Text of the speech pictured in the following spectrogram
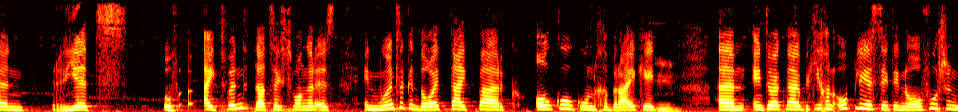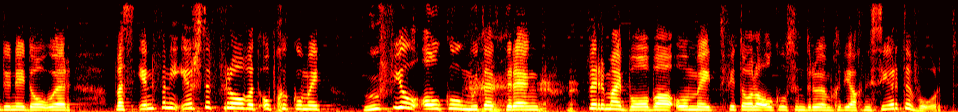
in reeds of uitvind dat sy swanger is en moontlik in daai tydperk alkohol kon gebruik het. Mm. Ehm um, en toe ek nou 'n bietjie gaan oplees het en navorsing doen het daaroor, was een van die eerste vrae wat opgekom het, hoeveel alkohol moet ek drink vir my baba om met fetale alkoholsindroom gediagnoseer te word?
